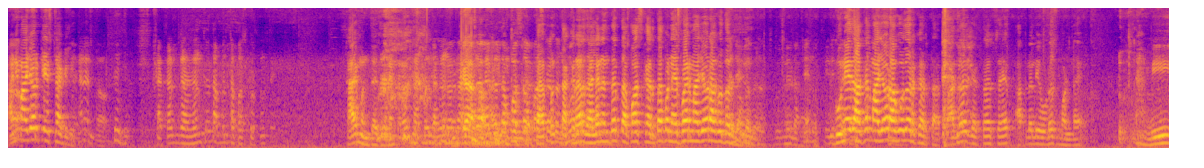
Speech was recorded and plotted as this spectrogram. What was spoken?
आणि माझ्यावर केस टाकली. आपण तपास करतो काय म्हणताय तक्रार झाल्यानंतर तपास तक्रार झाल्यानंतर तपास करता पण एफ आय आर माझ्यावर अगोदर झाली. गुन्हे दाखल माझ्यावर अगोदर करतात. माझं जगताप साहेब आपल्याला एवढंच म्हणणं आहे. मी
